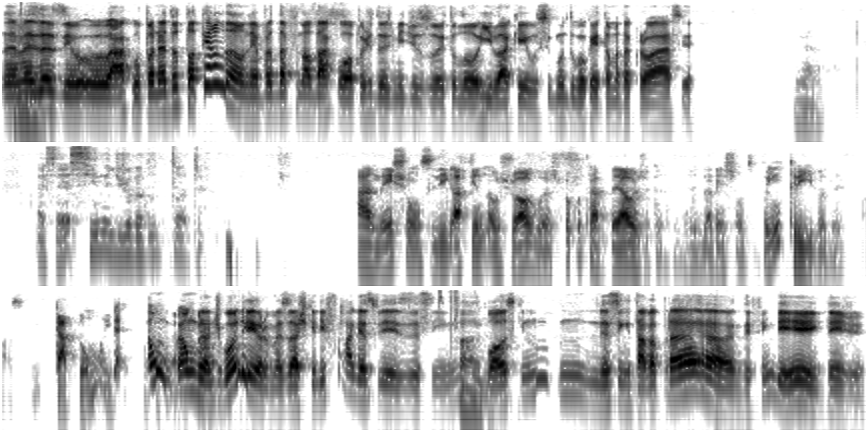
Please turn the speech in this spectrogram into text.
É, mas assim, o, a culpa não é do Tottenham, não. Lembra da final da Copa de 2018, o Lohri lá, que o segundo gol que ele toma da Croácia. Não. Essa é sina de jogador do Tottenham a Nations League, a final, os jogos, acho que foi contra a Bélgica, né, da Nations, foi incrível dele. Nossa, catou muito. É, é, um, é um grande goleiro, mas eu acho que ele falha às vezes, assim, falha. bolas que não, assim, dava pra defender, entende?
